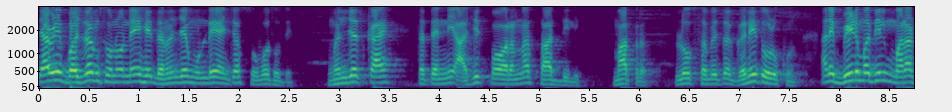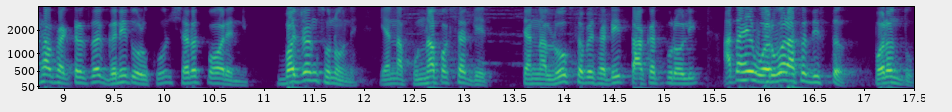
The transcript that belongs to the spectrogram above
त्यावेळी बजरंग सोनवणे हे धनंजय मुंडे यांच्या सोबत होते. म्हणजेच काय? तर त्यांनी अजित पवारांना साथ दिली. मात्र लोकसभेचं गणित ओळखून आणि बीडमधील मराठा फॅक्टरचं गणित ओळखून शरद पवार यांनी बजरंग सोनवणे यांना पुन्हा पक्षात घेत त्यांना लोकसभेसाठी ताकद पुरवली. आता हे वरवर असं दिसतं परंतु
